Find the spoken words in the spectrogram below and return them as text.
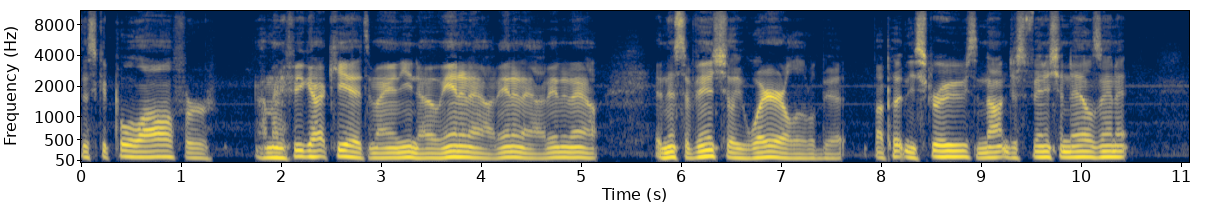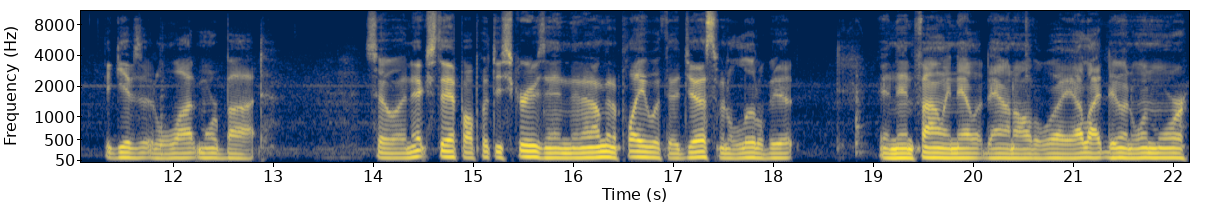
this could pull off or I mean if you got kids man you know in and out in and out in and out. And this eventually wear a little bit by putting these screws and not just finishing nails in it. It gives it a lot more bite. So uh, next step I'll put these screws in and then I'm going to play with the adjustment a little bit and then finally nail it down all the way. I like doing one more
